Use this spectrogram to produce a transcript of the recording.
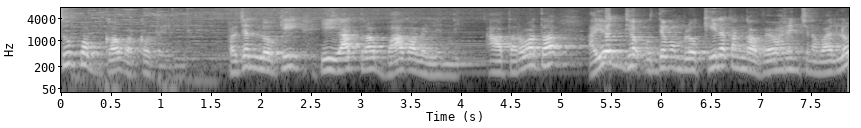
సూపర్గా వర్కౌట్ అయింది. ప్రజల్లోకి ఈ యాత్ర బాగా వెళ్ళింది. ఆ తర్వాత అయోధ్య ఉద్యమంలో కీలకంగా వ్యవహరించిన వారిలో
